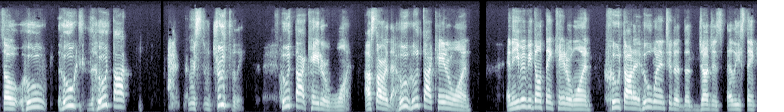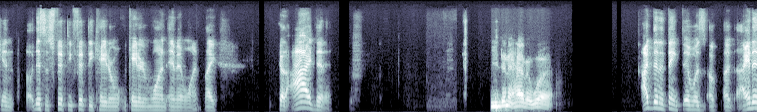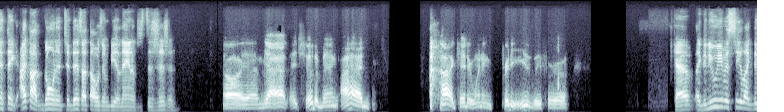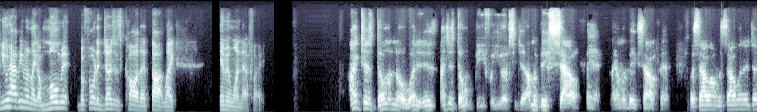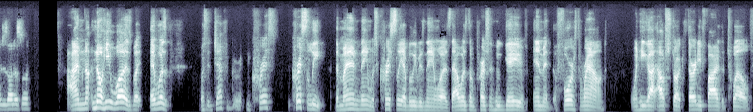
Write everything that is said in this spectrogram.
So who who who thought truthfully, who thought Kattar won? I'll start with that. Who who thought Kattar won? And even if you don't think Kattar won, who thought it? Who went into the the judges at least thinking oh, this is 50-50 Cater Kattar one Emmett one? Like, because I didn't. You didn't have it. What? I didn't think it was a, a. I didn't think. I thought going into this, I thought it was gonna be a unanimous decision. Oh yeah, yeah. It should have been. I had, I had Kattar winning pretty easily for. Kev, like, did you even see like, did you have even like a moment before the judges called that thought like, Emmett won that fight? I just don't know what it is. I just don't be for UFC. Judge. I'm a big Sal fan. Like I'm a big Sal fan. Was Sal on? Was Sal one of the judges on this one? I'm not. No, he was, but it was. Was it Jeff Chris Chris Lee? The man's name was Chris Lee, I believe his name was. That was the person who gave Emmett the fourth round when he got outstruck 35 to 12.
